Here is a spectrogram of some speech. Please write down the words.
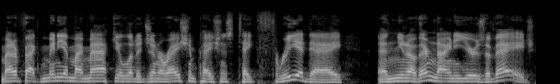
Matter of fact, many of my macular degeneration patients take three a day, and, you know, they're 90 years of age.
